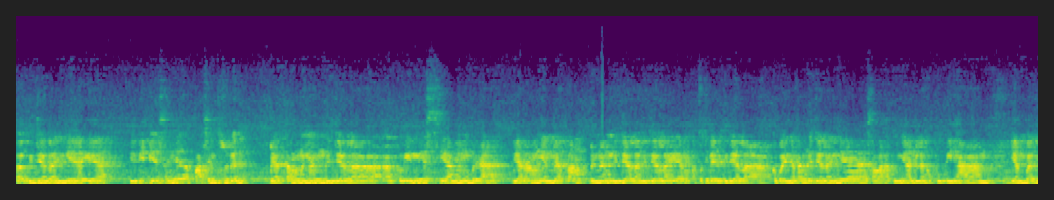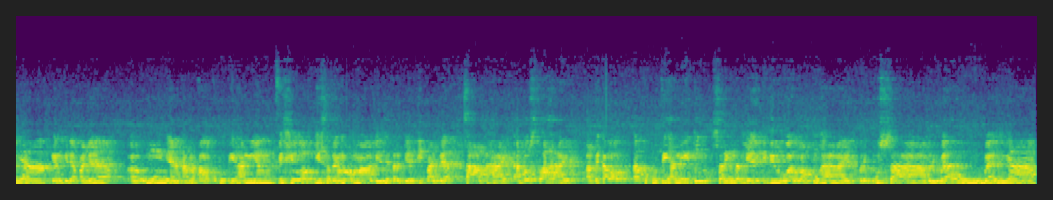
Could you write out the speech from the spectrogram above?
uh, gejalanya ya. Jadi biasanya pasien itu sudah datang dengan gejala uh, klinis yang berat. Jarang yang datang dengan gejala-gejala yang atau tidak ada gejala. Kebanyakan gejalanya salah satunya adalah keputihan yang banyak yang tidak pada uh, umumnya karena kalau keputihan yang fisiologis atau yang normal biasanya terjadi pada saat haid atau setelah haid. Tapi kalau uh, keputihannya itu sering terjadi di luar waktu haid, berbusa, berbau, banyak,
